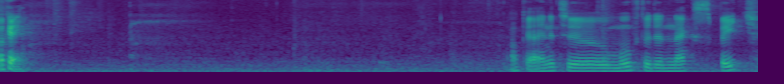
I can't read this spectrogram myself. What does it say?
Okay. Okay, I need to move to the next page.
